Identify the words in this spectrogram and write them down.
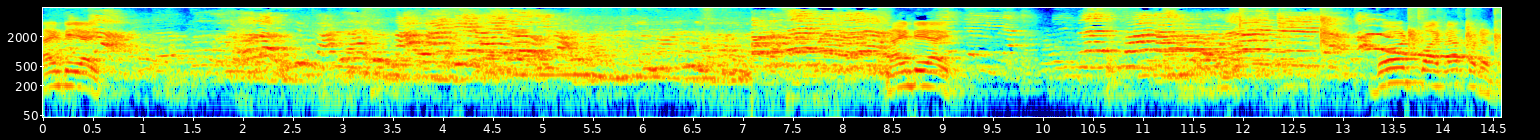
Ninety eight ninety eight good boy class కొట్టండి.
